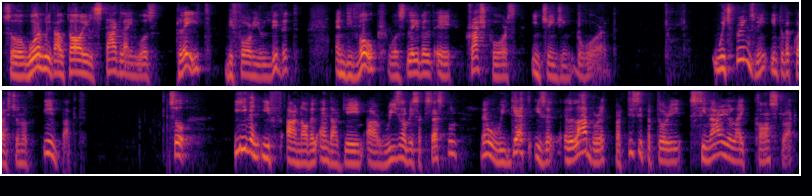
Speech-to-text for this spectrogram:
So World Without Oil's tagline was play it before you live it, and Evoke was labeled a crash course in changing the world. Which brings me into the question of impact. So even if our novel and our game are reasonably successful, then what we get is an elaborate participatory scenario-like construct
